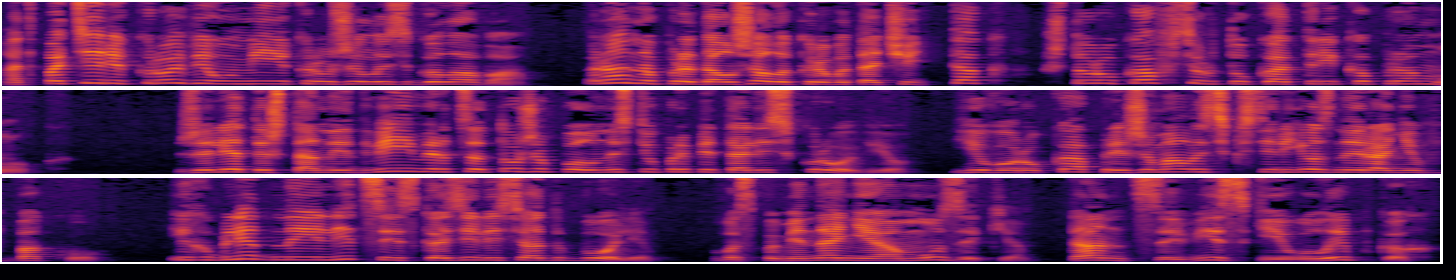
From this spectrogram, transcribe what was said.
От потери крови у Мии кружилась голова. Рана продолжала кровоточить так, что рукав сюртука Трика промок. Жилет и штаны Двеймерца тоже полностью пропитались кровью. Его рука прижималась к серьезной ране в боку. Их бледные лица исказились от боли. Воспоминания о музыке, танце, виске и улыбках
